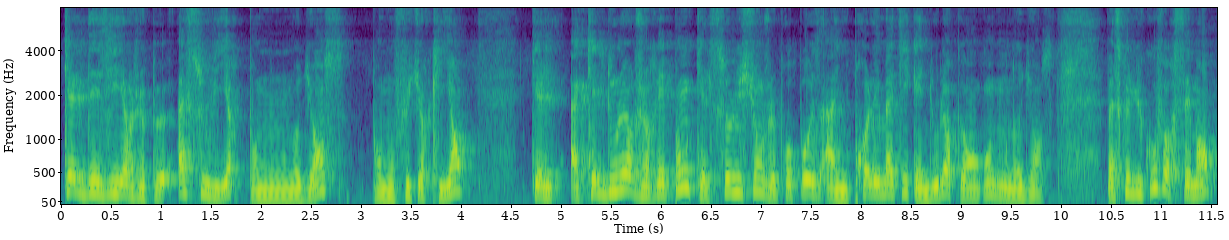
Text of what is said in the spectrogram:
quel désir je peux assouvir pour mon audience pour mon futur client, à quelle douleur je réponds, quelle solution je propose à une problématique, à une douleur que rencontre mon audience? Parce que du coup, forcément,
